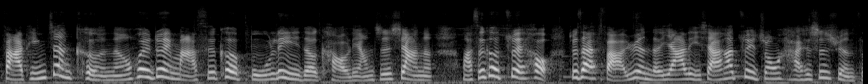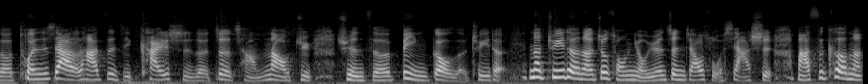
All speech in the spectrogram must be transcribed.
法庭战可能会对马斯克不利的考量之下呢，马斯克最后就在法院的压力下，他最终还是选择吞下了他自己开始的这场闹剧，选择并购了 Twitter。那 Twitter 呢，就从纽约证交所下市，马斯克呢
